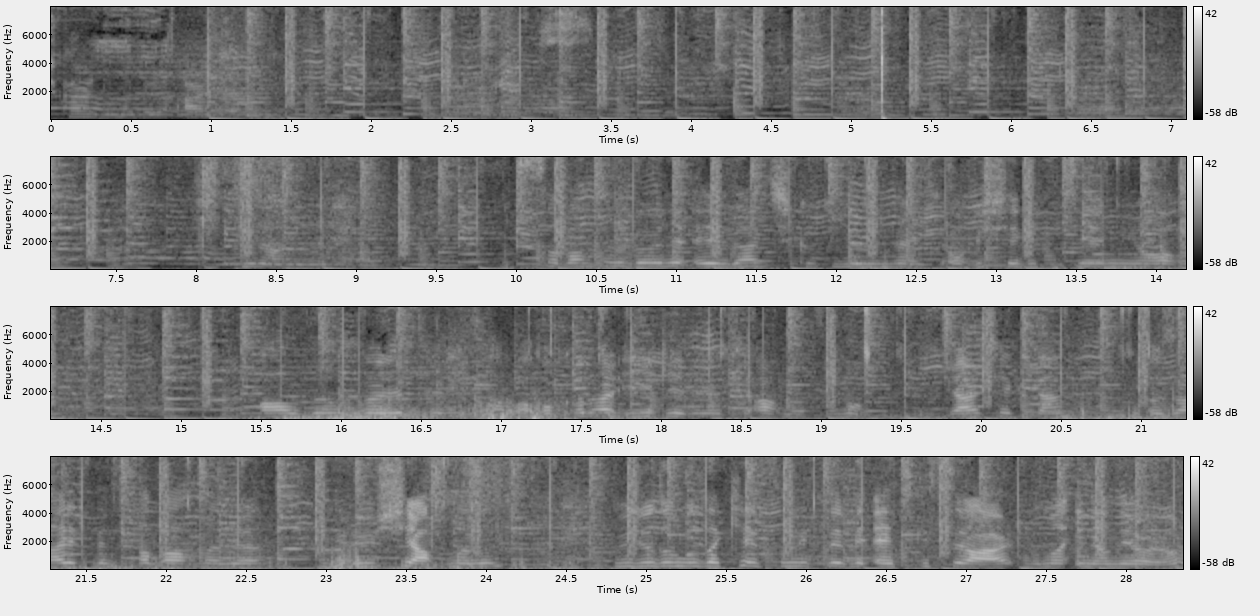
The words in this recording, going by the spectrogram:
çıkardığıma göre artık. Sabahları böyle evden çıkıp yürümek, o işe gittiğim yol, aldığım böyle temiz hava o kadar iyi geliyor ki anlatamam. Gerçekten özellikle sabahları yürüyüş yapmanın vücudumuza kesinlikle bir etkisi var. Buna inanıyorum.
